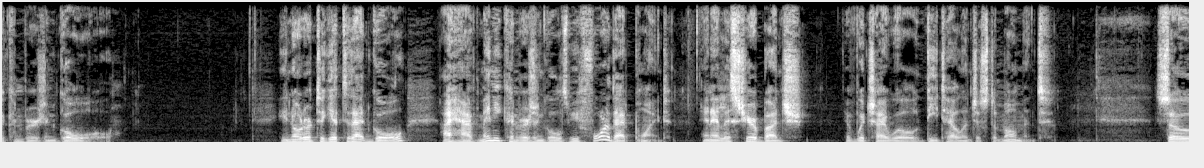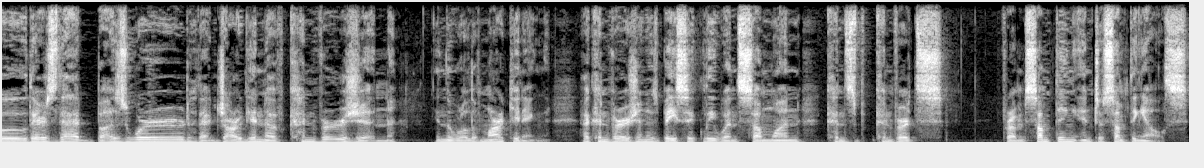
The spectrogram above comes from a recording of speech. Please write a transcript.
a conversion goal. In order to get to that goal, I have many conversion goals before that point, and I list here a bunch of which I will detail in just a moment. So there's that buzzword, that jargon of conversion in the world of marketing. A conversion is basically when someone converts from something into something else.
